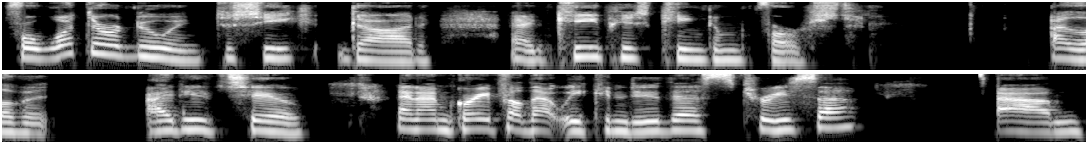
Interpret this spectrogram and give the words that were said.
for what they're doing to seek God and keep his kingdom first. I love it. I do too. And I'm grateful that we can do this, Teresa. Um,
